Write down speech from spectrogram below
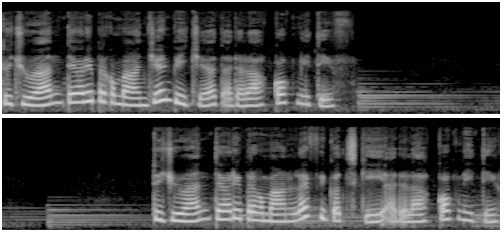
Tujuan teori perkembangan Jean Piaget adalah kognitif. Tujuan teori perkembangan Lev Vygotsky adalah kognitif.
